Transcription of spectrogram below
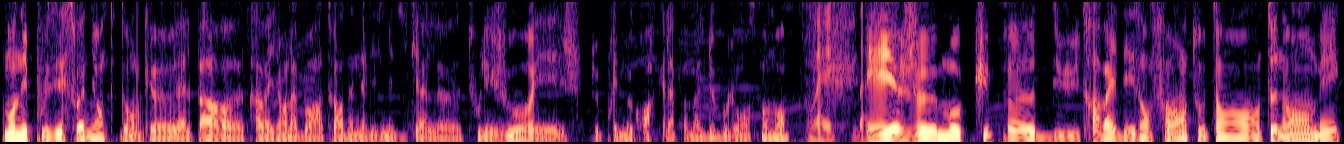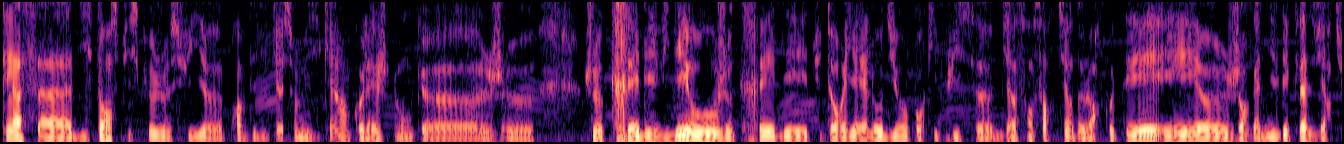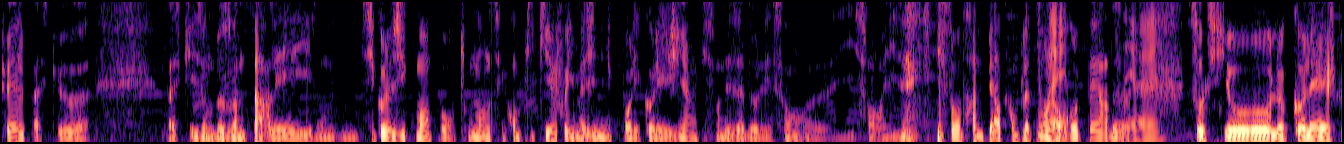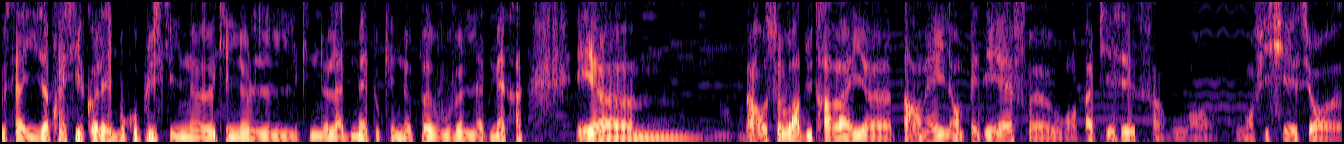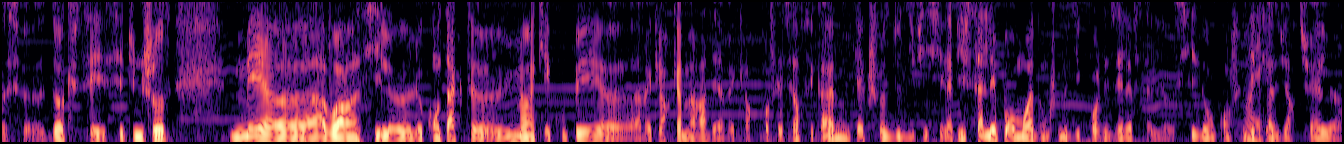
Mon épouse est soignante, donc euh, elle part travailler en laboratoire d'analyse médicale tous les jours, et je te prie de me croire qu'elle a pas mal de boulot en ce moment. Ouais, bah. Et je m'occupe du travail des enfants tout en tenant mes classes à distance, puisque je suis prof d'éducation musicale en collège, donc je je crée des vidéos, je crée des tutoriels audio pour qu'ils puissent euh, bien s'en sortir de leur côté et euh, j'organise des classes virtuelles parce que euh, parce qu'ils ont besoin de parler. Ils ont psychologiquement pour tout le monde c'est compliqué. Il faut imaginer que pour les collégiens qui sont des adolescents, ils sont ils, sont en train de perdre complètement leurs repères sociaux, le collège, tout ça. Ils apprécient le collège beaucoup plus qu'ils ne qu'ils ne qu'ils ne l'admettent ou qu'ils ne peuvent ou veulent l'admettre. Et bah, recevoir du travail euh, par mail, en PDF euh, ou en papier, enfin, ou, en, ou, en, fichier sur, euh, doc, c'est une chose. Mais avoir ainsi le, contact humain qui est coupé avec leurs camarades et avec leurs professeurs, c'est quand même quelque chose de difficile à vivre. Ça l'est pour moi, donc je me dis que pour les élèves, ça l'est aussi. Donc on fait des classes virtuelles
